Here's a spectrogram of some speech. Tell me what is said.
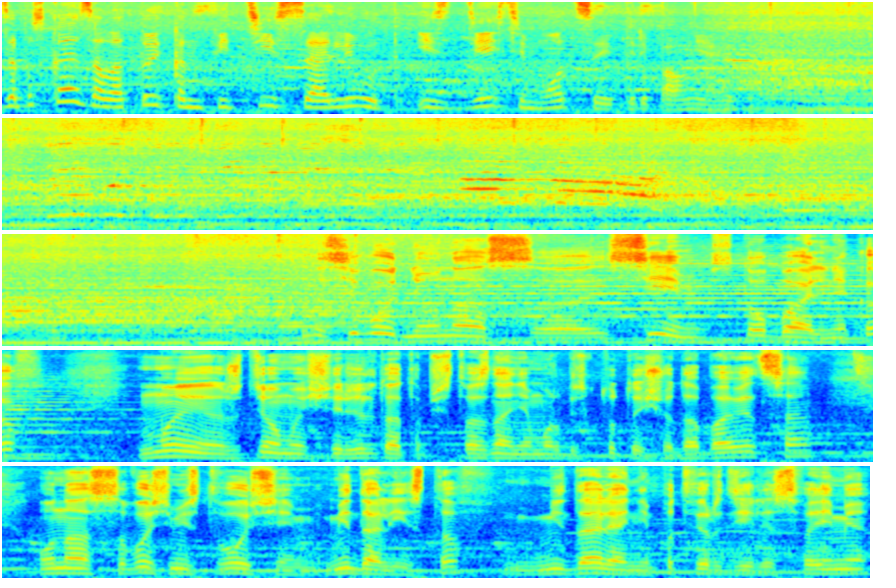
запуская золотой конфетти «Салют». И здесь эмоции переполняют. На сегодня у нас 7 э, 100-бальников. Мы ждем еще результат обществознания, может быть, кто-то еще добавится. У нас 88 медалистов. Медали они подтвердили своими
